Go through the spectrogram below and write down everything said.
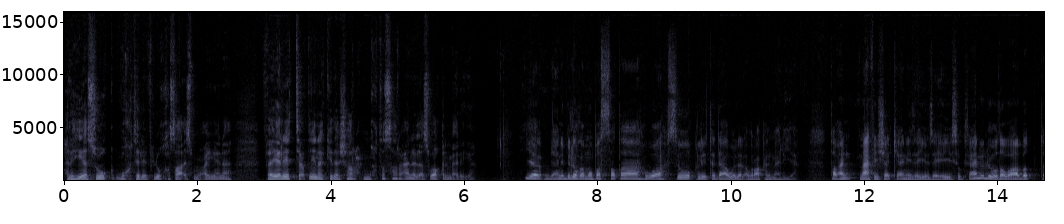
هل هي سوق مختلف له خصائص معينة؟ فيا ليت تعطينا كذا شرح مختصر عن الأسواق المالية. هي يعني بلغة مبسطة هو سوق لتداول الأوراق المالية. طبعا ما في شك يعني زيه زي أي سوق ثاني له ضوابط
